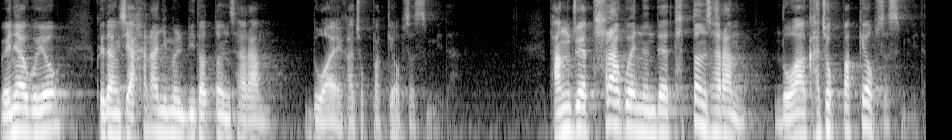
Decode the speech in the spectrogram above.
왜냐고요? 그 당시에 하나님을 믿었던 사람 노아의 가족밖에 없었습니다. 방주에 타라고 했는데 탔던 사람 노아 가족밖에 없었습니다.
